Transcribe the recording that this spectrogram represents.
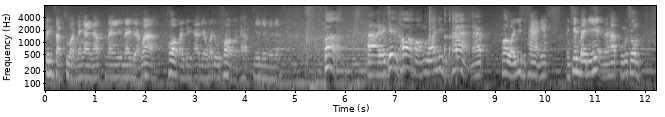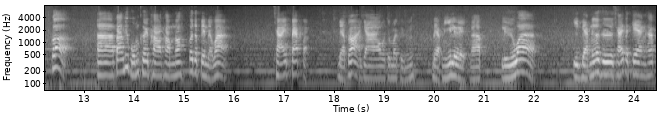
เป็นสัดส่วนยังไงนะครับ ในในแบบว่าท่อไปดึงอะเดี๋ยวมาดูท่อก่อนนะครับนี่นี่นี่นี่ก็อ่าอย่างเช่นท่อของ 125 นะครับท่อ 125 เนี่ยอย่างเช่นใบนี้นะครับคุณผู้ชมก็อ่าตามที่ผมเคยพาทำเนาะก็จะเป็นแบบว่าใช้แป๊บอะแบบว่ายาวจนมาถึงแบบนี้เลยนะครับ หรือว่า อีกแบบนึงก็คือใช้ตะแกรงนะครับ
